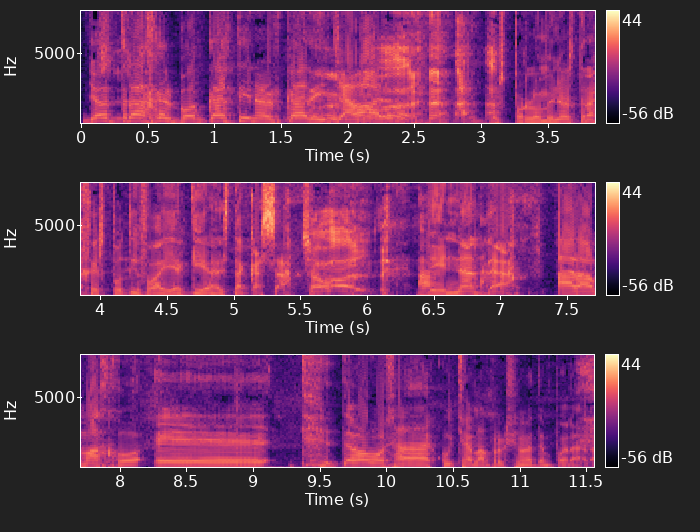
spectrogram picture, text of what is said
Yo traje el podcasting a Euskadi, chaval. Pues por lo menos traje Spotify aquí a esta casa. Chaval. De nada. Ahora, majo, eh, te, te vamos a escuchar la próxima temporada.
